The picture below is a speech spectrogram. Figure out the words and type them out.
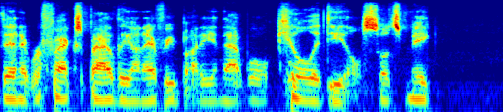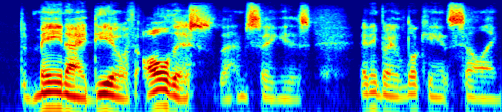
then it reflects badly on everybody and that will kill the deal so it's make the main idea with all this that i'm saying is anybody looking at selling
